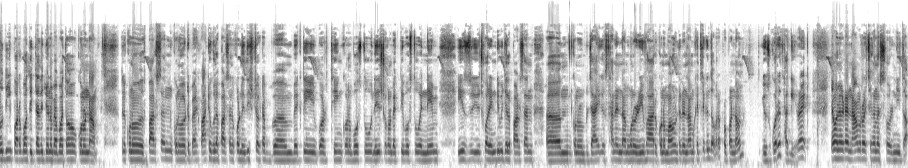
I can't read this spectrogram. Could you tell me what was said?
নদী, পর্বত ইত্যাদির জন্য ব্যবহৃত কোনো নাম। তাহলে কোনো পার্সন কোনো পার্টিকুলার পার্সন কোনো নির্দিষ্ট একটা ব্যক্তি থিং কোনো বস্তু, নির্দিষ্ট কোনো ব্যক্তি বস্তু ওই name is use for individual person কোনো জায়গা, স্থানের নাম, কোনো রিভার কোনো মাউন্টেনের নাম, ক্ষেত্রে কিন্তু আমরা প্রপার নাউন ইউজ করে থাকি রাইট যেমন একটা নাম রয়েছে এখানে স্বর্ণিতা।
